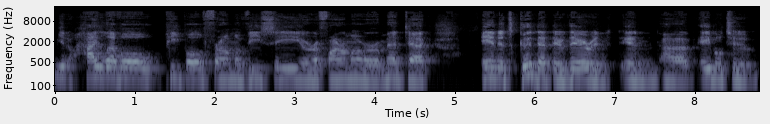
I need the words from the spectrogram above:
you know high level people from a VC or a pharma or a med tech, and it's good that they're there and and uh, able to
